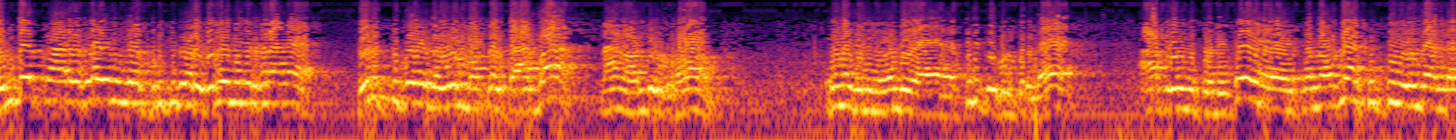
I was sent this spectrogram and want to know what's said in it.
சொந்தக்காரர்களை நீங்க பிடிச்சிட்டு வர சொல்லி இருக்கிறாங்க. வெறுத்து போய் இந்த ஊர் மக்கள் சார்பா நாங்க வந்திருக்கிறோம். உனக்கு நீங்க வந்து திருப்பி கொடுத்துருங்க அப்படின்னு சொல்லிட்டு சொன்ன உடனே சுத்தி இருந்த அந்த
